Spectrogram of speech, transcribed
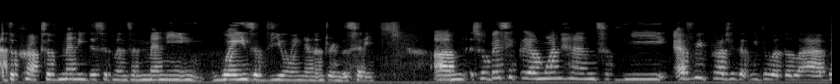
at the crux of many disciplines and many ways of viewing and entering the city. Um, so basically, on one hand, the every project that we do at the lab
